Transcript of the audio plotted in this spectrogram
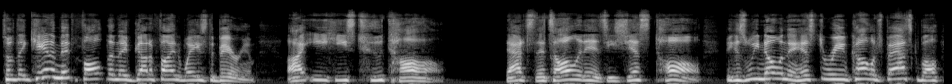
So if they can't admit fault, then they've got to find ways to bury him, i.e., he's too tall. That's that's all it is. He's just tall. Because we know in the history of college basketball,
